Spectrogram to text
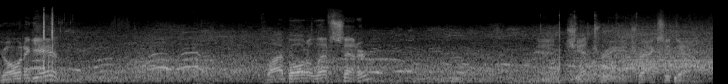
Going again. Fly ball to left center. And Gentry tracks it down.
